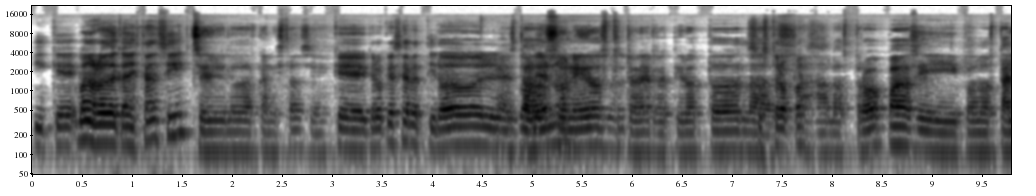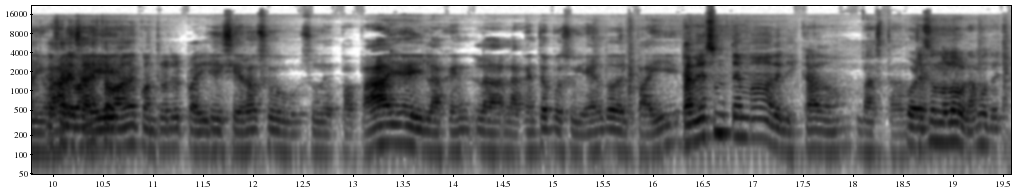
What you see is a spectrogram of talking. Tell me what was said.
Y que, bueno, lo de Afganistán sí. Sí, lo de Afganistán sí. Que creo que se retiró el Estados Unidos retiró todas las sus tropas. las tropas y pues los talibanes, los talibanes tomaban el control del país. Hicieron su, su despapalle y la gente, la, la gente pues huyendo del país. También es un tema delicado. Bastante. Por eso no lo hablamos, de hecho.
